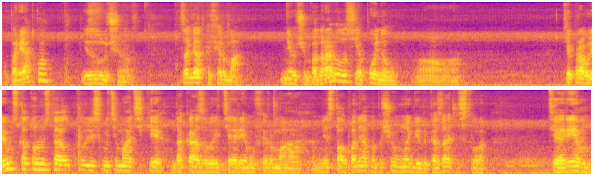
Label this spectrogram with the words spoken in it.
по порядку из изученного. Загадка Ферма. Мне очень понравилось, я понял а, те проблемы, с которыми сталкивались математики, доказывая теорему Ферма. Мне стало понятно, почему многие доказательства теорем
